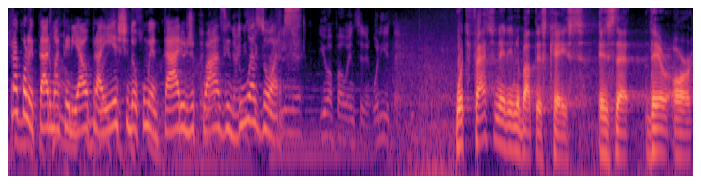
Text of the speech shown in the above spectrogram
para coletar o material para este documentário de quase duas horas. What's fascinating about this case is that there are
